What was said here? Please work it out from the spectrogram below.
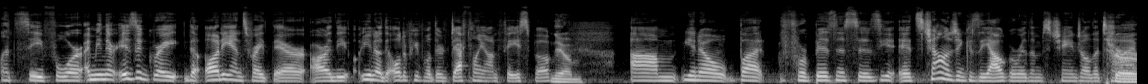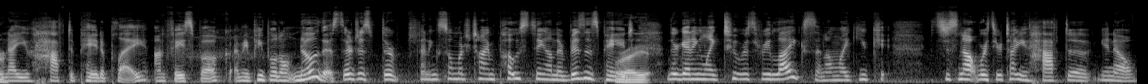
let's see. For I mean, there is a great the audience right there are the you know the older people. They're definitely on Facebook. Yeah. Um, you know, but for businesses, it's challenging because the algorithms change all the time. Sure. Now you have to pay to play on Facebook. I mean, people don't know this. They're just they're spending so much time posting on their business page. Right. They're getting like two or three likes, and I'm like, you can It's just not worth your time. You have to, you know,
